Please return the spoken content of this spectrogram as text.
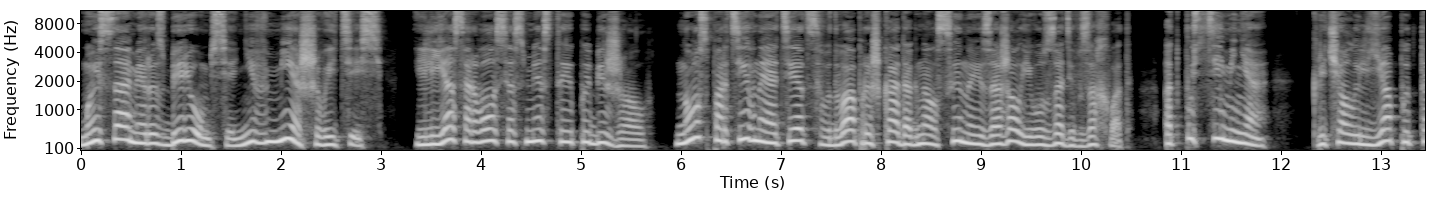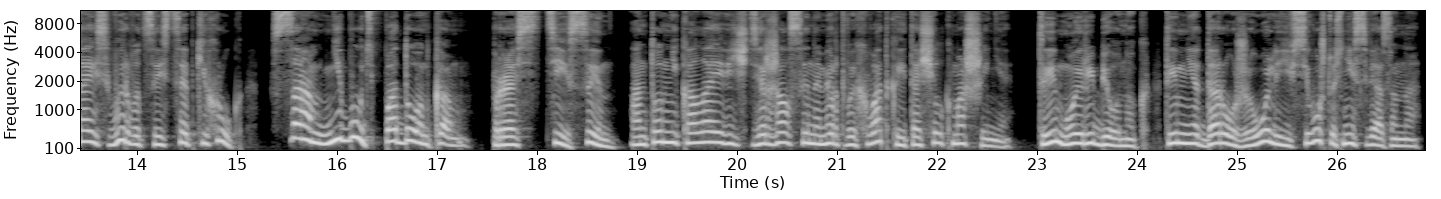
Мы сами разберемся, не вмешивайтесь. Илья сорвался с места и побежал. Но спортивный отец в два прыжка догнал сына и зажал его сзади в захват. «Отпусти меня!» — кричал Илья, пытаясь вырваться из цепких рук. «Сам не будь подонком!» «Прости, сын!» Антон Николаевич держал сына мертвой хваткой и тащил к машине. Ты мой ребенок. Ты мне дороже Оли и всего, что с ней связано.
